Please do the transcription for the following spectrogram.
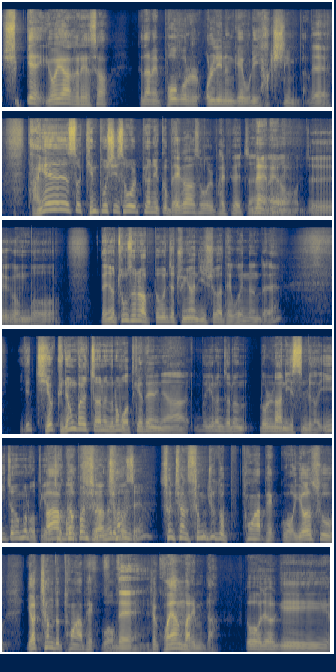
쉽게 요약을 해서 그다음에 보고를 올리는 게 우리 혁신입니다. 네. 당에서 김포시 서울편이 그 메가 서울 발표했잖아요. 네, 네, 네. 지금 뭐 내년 총선을 앞두고 이제 중요한 이슈가 되고 있는데 이게 지역 균형 발전은 그럼 어떻게 되느냐 뭐 이런저런 논란이 있습니다. 이 점은 어떻게 아, 적합한 뭐 제안으로 순천, 보세요? 순천 승주도 통합했고 여수 여천도 통합했고 네. 저 고향 말입니다. 또 저기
